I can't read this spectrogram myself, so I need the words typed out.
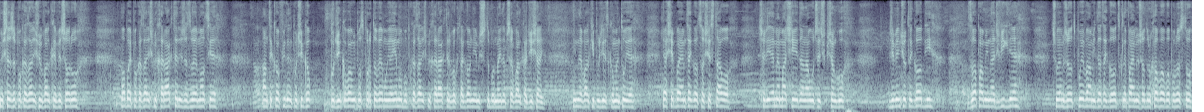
Myślę, że pokazaliśmy walkę wieczoru. Obaj pokazaliśmy charakter i że złe emocje. Antykonfident podzięko- podziękował mi po sportowemu ja jemu, bo pokazaliśmy charakter w oktagonie. Myślę, że to była najlepsza walka dzisiaj. Inne walki później skomentuję. Ja się bałem tego, co się stało, czyli MMA się nie da nauczyć w ciągu 9 tygodni. Złapał mi na dźwignię. Czułem, że odpływam i dlatego odklepałem już odruchowo, bo po prostu,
